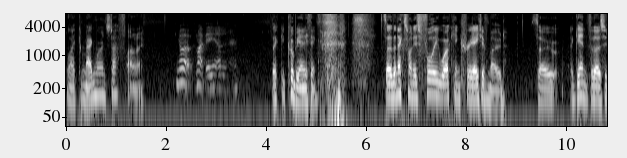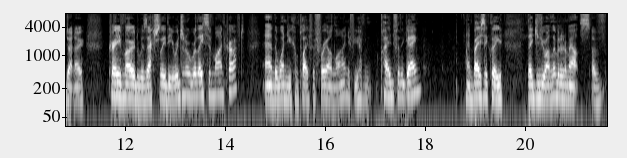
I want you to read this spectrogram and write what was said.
like magma and stuff. I don't know. No, it might be. I don't know. Like, it could be anything. so the next one is fully working creative mode. So again, for those who don't know, creative mode was actually the original release of Minecraft and the one you can play for free online if you haven't paid for the game. And basically, they give you unlimited amounts of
